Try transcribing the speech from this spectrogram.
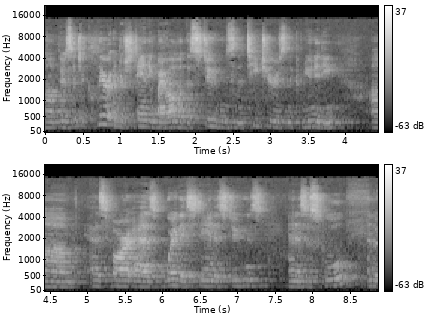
um, there's such a clear understanding by all of the students and the teachers and the community um, as far as where they stand as students and as a school, and the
